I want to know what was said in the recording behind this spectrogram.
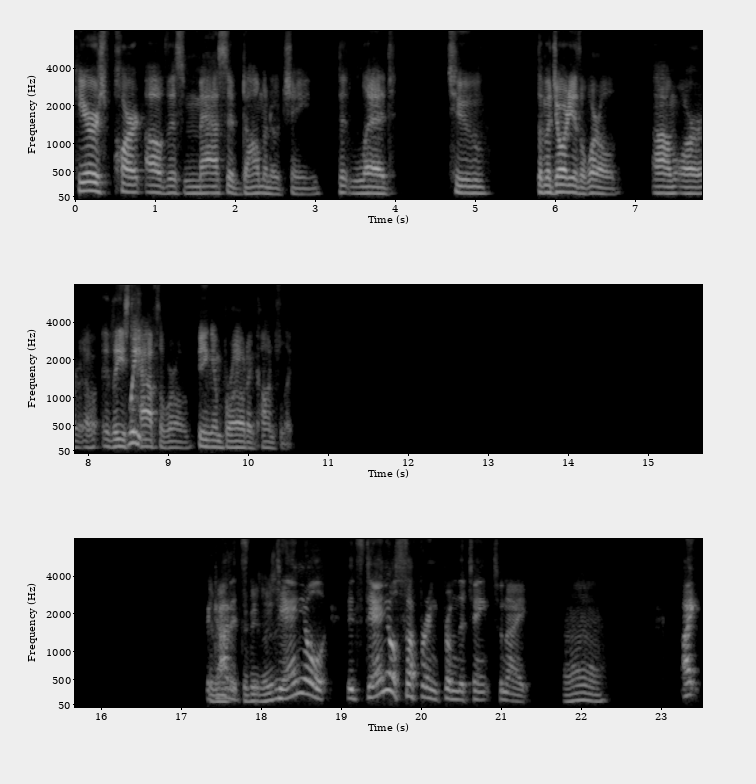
here's part of this massive domino chain that led to the majority of the world, um, or uh, at least Wait. half the world being embroiled in conflict. Did we- God, it's did we lose it? Daniel. It's Daniel suffering from the taint tonight. Ah. I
